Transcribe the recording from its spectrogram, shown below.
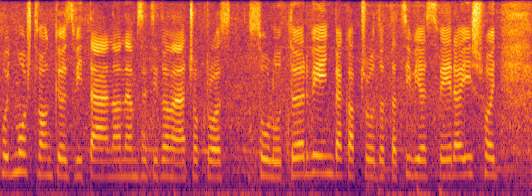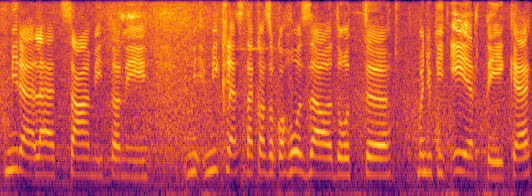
hogy most van közvitán a nemzeti tanácsokról szóló törvény, bekapcsolódott a civil szféra is, hogy mire lehet számítani, mi, mik lesznek azok a hozzáadott mondjuk így értékek,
